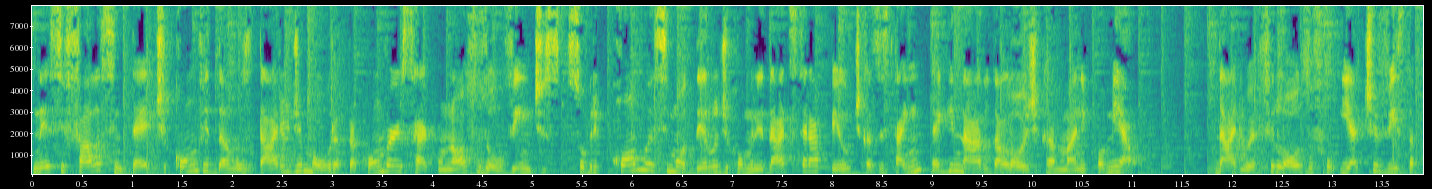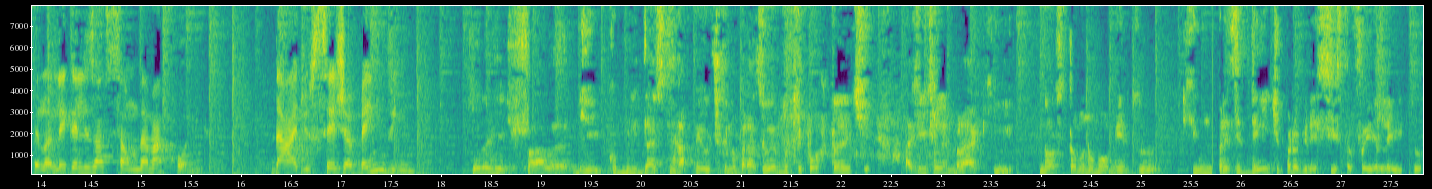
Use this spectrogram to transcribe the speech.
Nesse Fala Sintete, convidamos Dário de Moura para conversar com nossos ouvintes sobre como esse modelo de comunidades terapêuticas está impregnado da lógica manicomial. Dário é filósofo e ativista pela legalização da maconha. Dário, seja bem-vindo. Quando a gente fala de comunidade terapêutica no Brasil, é muito importante a gente lembrar que nós estamos num momento que um presidente progressista foi eleito,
